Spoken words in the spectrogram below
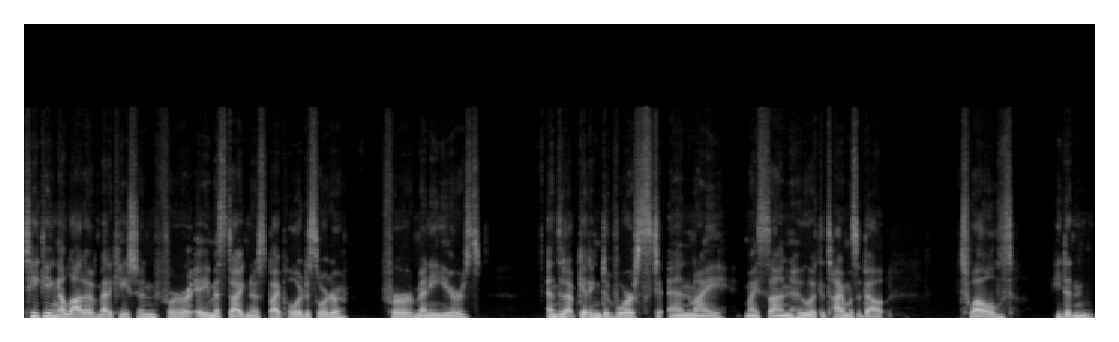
taking a lot of medication for a misdiagnosed bipolar disorder for many years ended up getting divorced and my my son who at the time was about 12. He didn't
